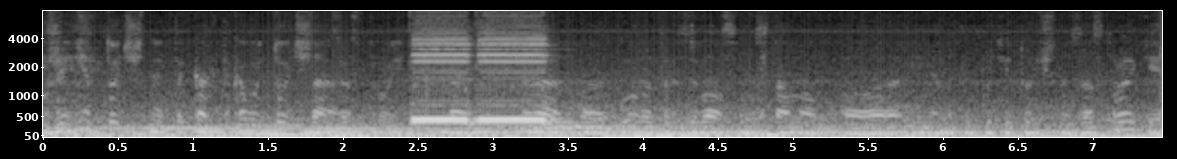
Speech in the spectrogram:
Уже нет точной, это как таковой точной Да. застройки. Да, вчера город развивался в основном э, именно по пути точной застройки.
